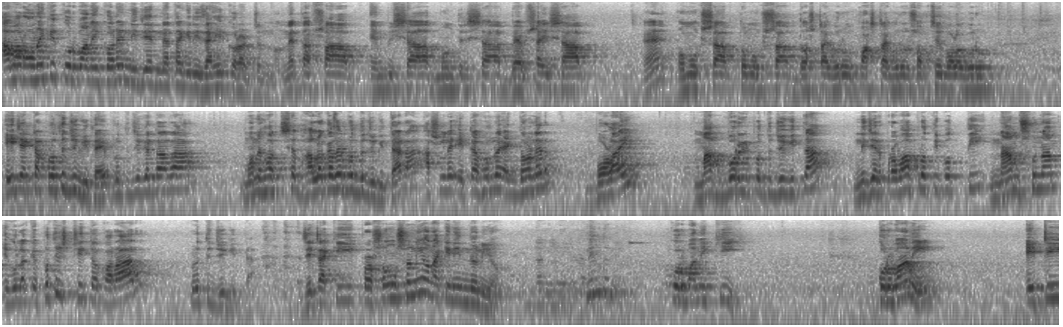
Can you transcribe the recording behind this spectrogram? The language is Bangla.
আবার অনেকে কোরবানি করে নিজের নেতাগিরি জাহির করার জন্য। নেতা সাহ এমপি সাহ মন্ত্রী সাহ ব্যবসায়ী সাহ হ্যাঁ? অমুক সাপ তমুক সাপ দশটা গরু, পাঁচটা গরু, সবচেয়ে বড় গরু। এই যে একটা প্রতিযোগিতা, এই প্রতিযোগিতাটা মনে হচ্ছে ভালো কাজের প্রতিযোগিতা। আসলে এটা হলো এক ধরনের বড়াই, মাতবরির প্রতিযোগিতা নিজের প্রভাব প্রতিপত্তি, নাম সুনাম এগুলোকে প্রতিষ্ঠিত করার প্রতিযোগিতা। যেটা কি প্রশংসনীয় নাকি নিন্দনীয়? নিন্দনীয়। কোরবানি কি? কোরবানি এটি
